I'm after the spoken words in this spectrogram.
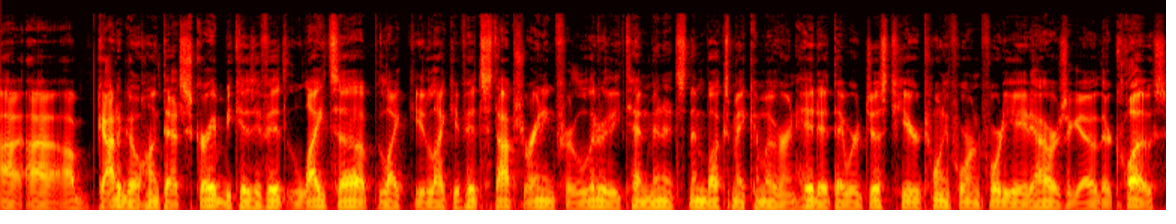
I, I I've got to go hunt that scrape because if it lights up, like like if it stops raining for literally 10 minutes, then bucks may come over and hit it. They were just here 24 and 48 hours ago. They're close."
